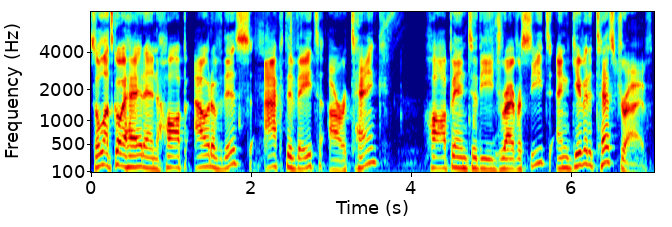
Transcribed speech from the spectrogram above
So let's go ahead and hop out of this, activate our tank, hop into the driver's seat, and give it a test drive.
